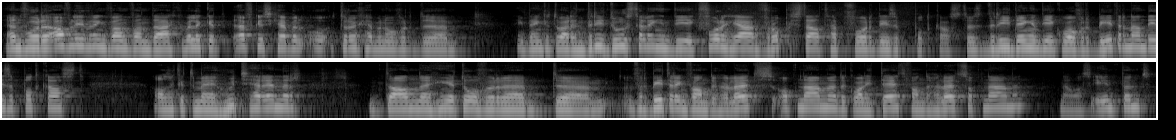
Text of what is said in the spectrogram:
En voor de aflevering van vandaag wil ik het even hebben, terug hebben over de ik denk het waren drie doelstellingen die ik vorig jaar vooropgesteld heb voor deze podcast. Dus drie dingen die ik wou verbeteren aan deze podcast. Als ik het mij goed herinner, dan eh, ging het over eh, de verbetering van de geluidsopname, de kwaliteit van de geluidsopname. Dat was één punt.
